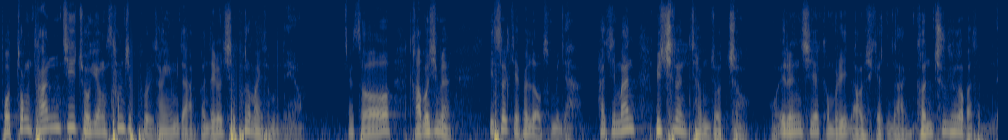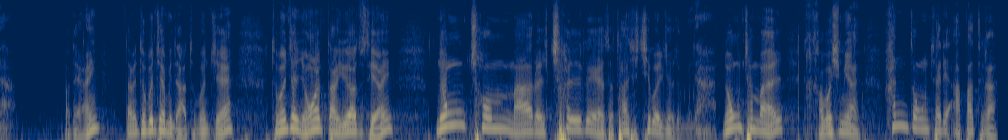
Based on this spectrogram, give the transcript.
보통 단지 조경 30% 이상입니다. 근데 이걸 10%만 있으면 돼요. 그래서 가보시면 있을 게 별로 없습니다. 하지만 위치는 참 좋죠. 뭐 이런 식의 건물이 나오시게 된다. 건축 허가 받습니다. 받아요. 다음에 두 번째입니다. 두 번째. 두 번째 용어를 딱 외워두세요. 농촌 마을을 철거해서 다시 집을 지어줍니다. 농촌 마을 가보시면 한 동짜리 아파트가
